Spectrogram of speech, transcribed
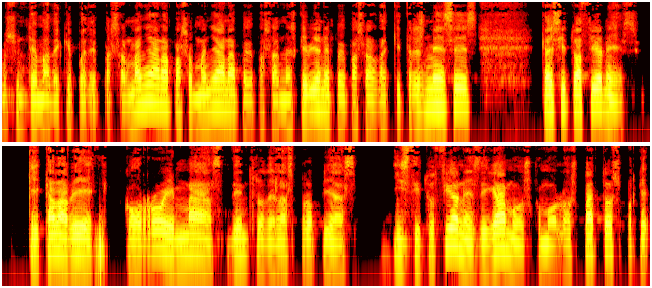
Es un tema de que puede pasar mañana, pasó mañana, puede pasar el mes que viene, puede pasar de aquí tres meses, que hay situaciones que cada vez corroen más dentro de las propias instituciones, digamos, como los pactos, porque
